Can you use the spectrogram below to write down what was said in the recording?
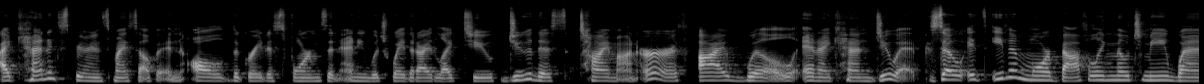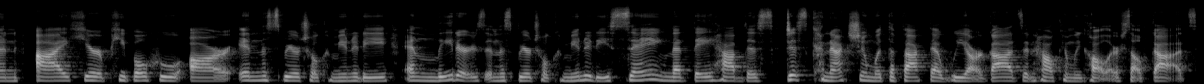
I can experience myself in all of the greatest forms in any which way that I'd like to do this time on earth. I will and I can do it. So it's even more baffling, though, to me when I hear people who are in the spiritual community and leaders in the spiritual community saying that they have this disconnection with the fact that we are gods and how can we call ourselves gods?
